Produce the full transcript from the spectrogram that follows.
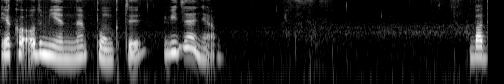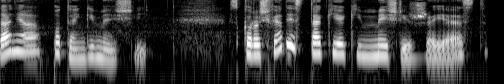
jako odmienne punkty widzenia. Badania potęgi myśli. Skoro świat jest taki, jaki myślisz, że jest,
